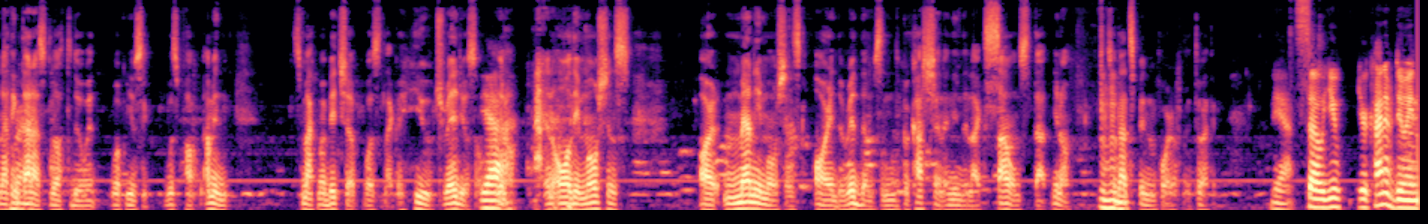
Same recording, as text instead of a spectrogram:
and I think Right. that has a lot to do with what music was pop I mean Smack My Bitch Up was like a huge radio song Yeah. you know and all the emotions are many emotions are in the rhythms and the percussion and in the like sounds that you know so Mhm. that's been important for me too i think Yeah. So you you're kind of doing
